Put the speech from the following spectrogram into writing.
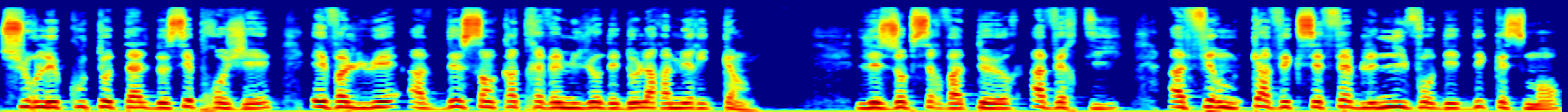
sur le coût total de ces projets évalué à 280 millions de dollars américains. Les observateurs avertis affirment qu'avec ces faibles niveaux de décaissement,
